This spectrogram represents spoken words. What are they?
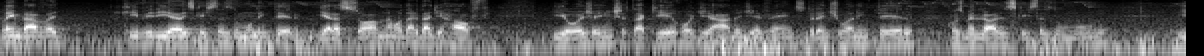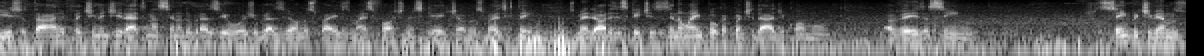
lembrava que viria skatistas do mundo inteiro e era só na modalidade half. E hoje a gente está aqui rodeado de eventos durante o ano inteiro com os melhores skatistas do mundo. E isso está refletindo direto na cena do Brasil. Hoje o Brasil é um dos países mais fortes no skate, é um dos países que tem os melhores skatistas e não é em pouca quantidade, como talvez assim sempre tivemos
